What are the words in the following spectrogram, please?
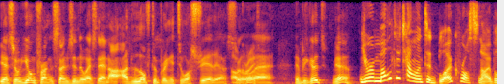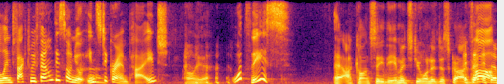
Yeah, so Young Frankenstein's in the West End. I, would love to bring it to Australia. Oh, so. Oh, uh, It'd be good, yeah. You're a multi-talented bloke, Ross Noble. In fact, we found this on your Instagram page. Oh, yeah. What's this? Uh, I can't see the image. Do you want to describe it's it? A, it's a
